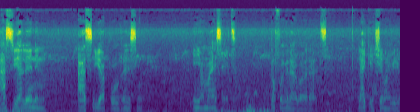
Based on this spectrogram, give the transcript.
As you are learning as you are progressing in your mindset don't forget about that. Like and share my video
